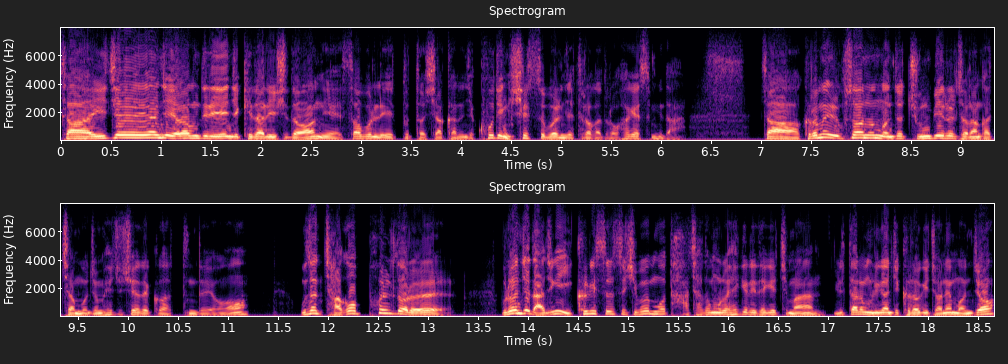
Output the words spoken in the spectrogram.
자, 이제 이제 여러분들이 이제 기다리시던 예, 서블릿부터 시작하는 이제 코딩 실습을 이제 들어가도록 하겠습니다. 자, 그러면 우선은 먼저 준비를 저랑 같이 한번 좀 해주셔야 될 것 같은데요. 우선 작업 폴더를 물론 이제 나중에 이클리스를 쓰시면 뭐 다 자동으로 해결이 되겠지만 일단은 우리가 이제 그러기 전에 먼저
